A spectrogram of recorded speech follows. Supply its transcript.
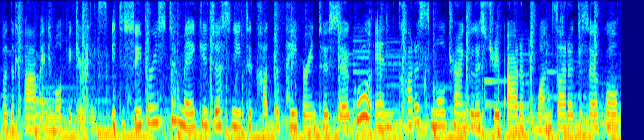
For the farm animal figurines. It's super easy to make, you just need to cut the paper into a circle and cut a small triangular strip out of one side of the circle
